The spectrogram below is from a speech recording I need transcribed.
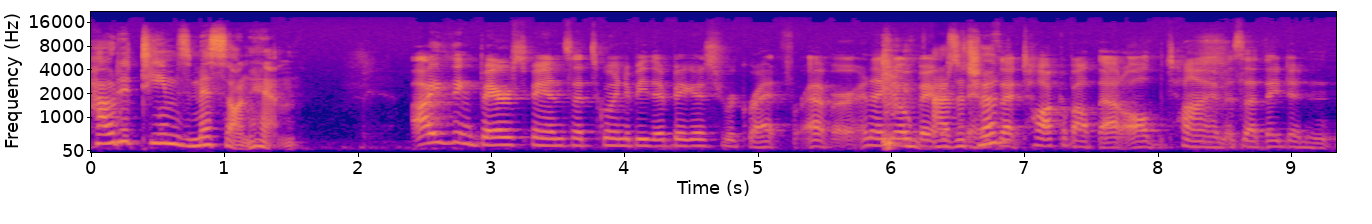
how did teams miss on him? I think Bears fans that's going to be their biggest regret forever. And I know Bears fans should. that talk about that all the time is that they didn't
